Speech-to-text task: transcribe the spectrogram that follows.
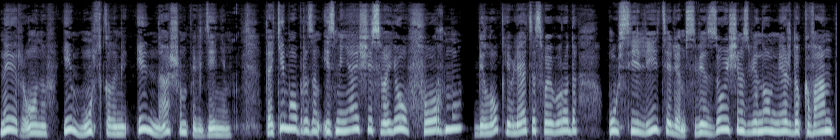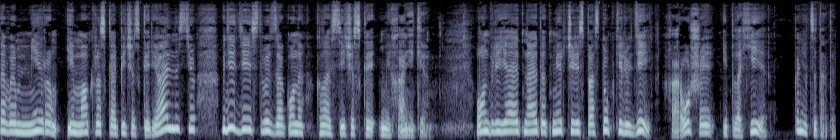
нейронов, и мускулами, и нашим поведением. Таким образом, изменяющий свою форму белок является своего рода усилителем, связующим звеном между квантовым миром и макроскопической реальностью, где действуют законы классической механики. Он влияет на этот мир через поступки людей, хорошие и плохие. Конец цитаты.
